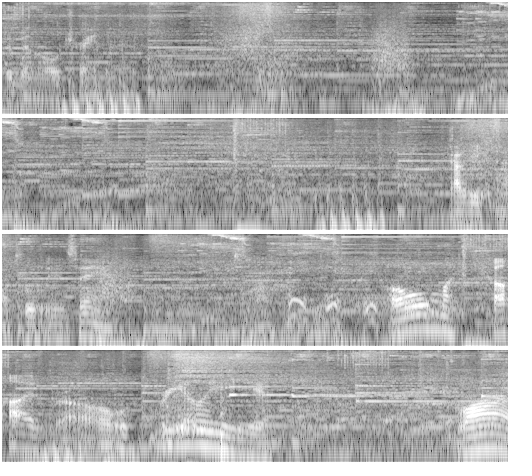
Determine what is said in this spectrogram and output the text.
Could have been a little train there. Gotta be absolutely insane. Oh my god, bro. Really? Why?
